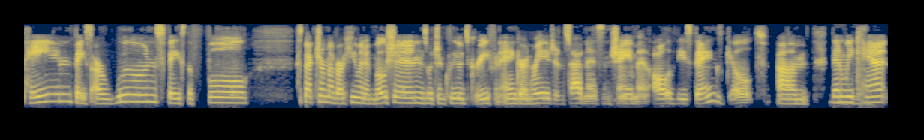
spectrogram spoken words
pain, face our wounds, face the full spectrum of our human emotions, which includes grief and anger and rage and sadness and shame and all of these things, guilt, um, then we mm-hmm. can't,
